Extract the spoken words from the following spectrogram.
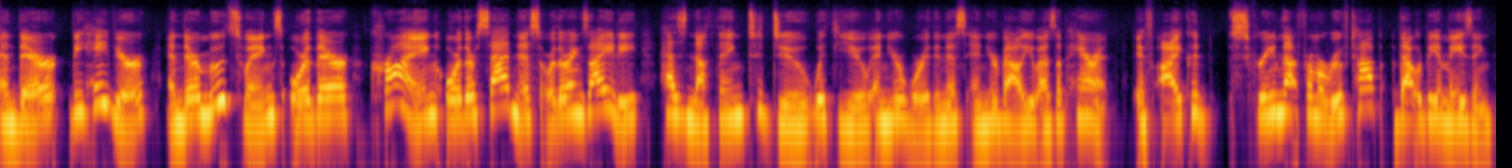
and their behavior and their mood swings or their crying or their sadness or their anxiety has nothing to do with you and your worthiness and your value as a parent. If I could scream that from a rooftop, that would be amazing.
